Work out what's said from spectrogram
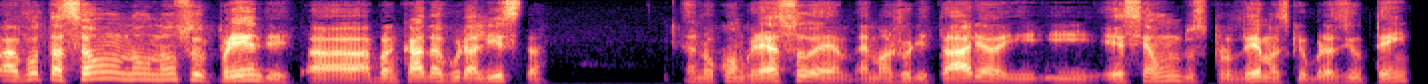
a votação não, não surpreende a, a, bancada ruralista é, no Congresso é, é majoritária e, e, esse é um dos problemas que o Brasil tem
